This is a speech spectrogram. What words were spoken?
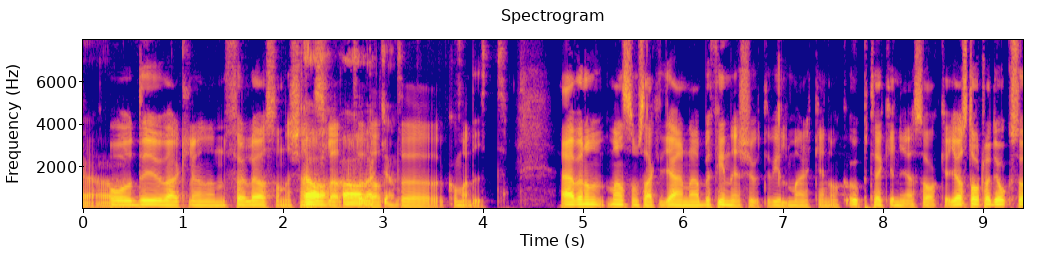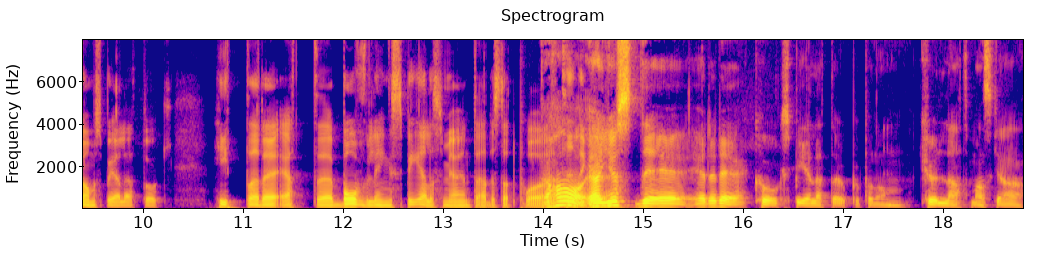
Uh, och det är ju verkligen en förlösande känsla ja, att, ja, att uh, komma dit. Även om man som sagt gärna befinner sig ute i vildmarken och upptäcker nya saker. Jag startade också om spelet och hittade ett eh, bowlingspel som jag inte hade stött på Jaha, tidigare. ja just det, är det det kåkspelet där uppe på någon kulla att man ska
